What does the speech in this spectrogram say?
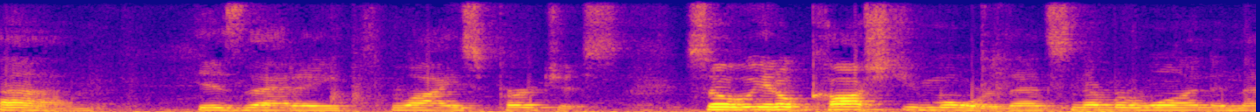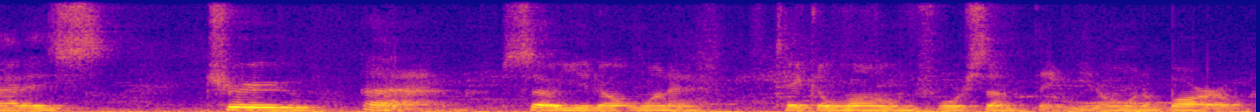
um, is that a wise purchase? So it'll cost you more. That's number one, and that is true. Uh, so you don't want to take a loan for something. You don't want to borrow.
